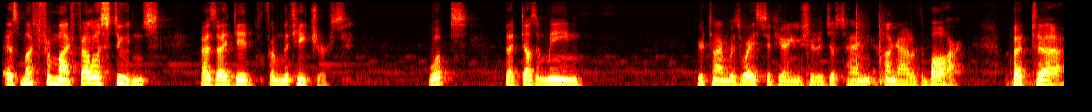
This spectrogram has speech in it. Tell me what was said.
as much from my fellow students as I did from the teachers. Whoops, that doesn't mean your time was wasted here and you should have just hang, hung out at the bar. But uh,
